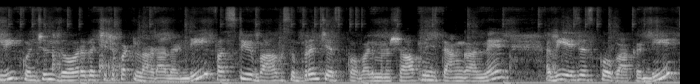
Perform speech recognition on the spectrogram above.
ఇవి కొంచెం దోరగా చిటపట్లాడాలండి. ఫస్ట్ ఇవి బాగా శుభ్రం చేసుకోవాలి. మన షాప్ నుంచి తేంగాలనే అవి వేసేసుకోబాకండి.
